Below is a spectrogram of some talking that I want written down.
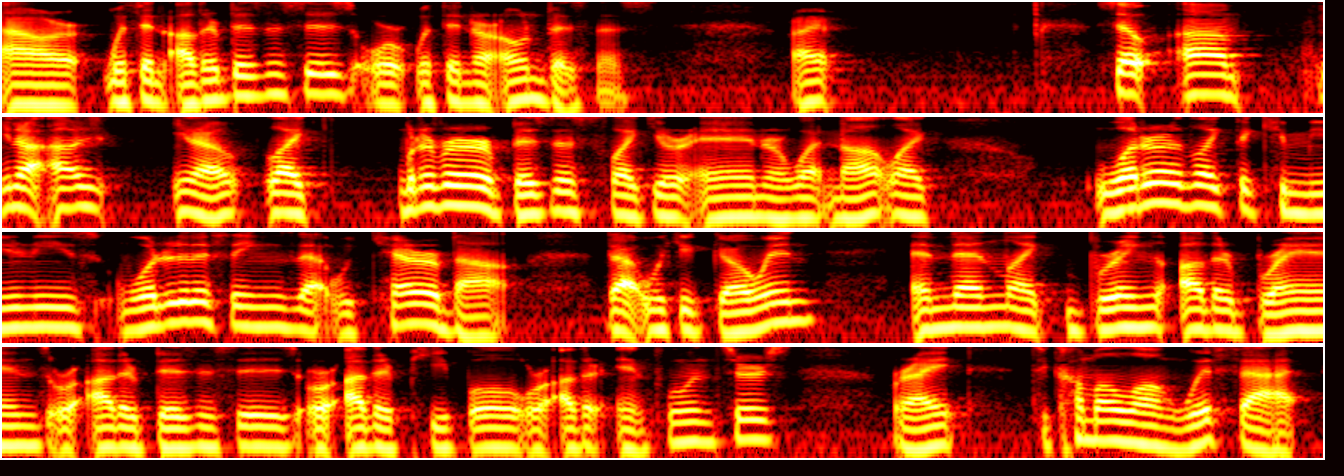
our within other businesses or within our own business, right? So um, you know I you know like whatever business like you're in or whatnot, like what are like the communities? What are the things that we care about that we could go in and then like bring other brands or other businesses or other people or other influencers right? To come along with that.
